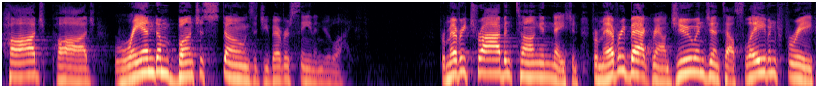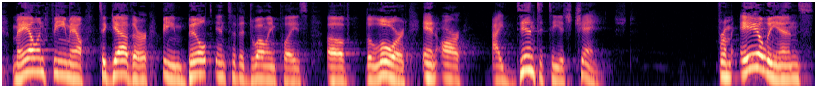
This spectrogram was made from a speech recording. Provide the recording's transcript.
hodgepodge, random bunch of stones that you've ever seen in your life. From every tribe and tongue and nation, from every background, Jew and Gentile, slave and free, male and female, together being built into the dwelling place of the Lord. And our identity is changed from aliens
